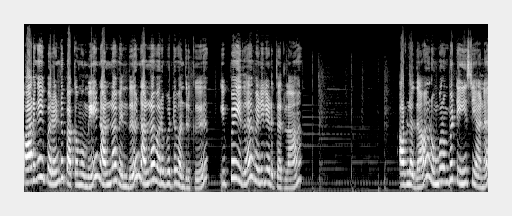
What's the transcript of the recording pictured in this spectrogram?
பாருங்க இப்போ ரெண்டு பக்கமுமே நல்லா வெந்து நல்லா வறுபட்டு வந்திருக்கு. இப்போ இதை வெளியில் எடுத்துடலாம். அவ்வளோதான் ரொம்ப ரொம்ப டேஸ்டியான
